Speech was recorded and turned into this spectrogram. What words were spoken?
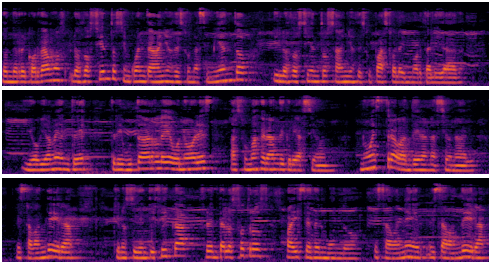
donde recordamos los 250 años de su nacimiento y los 200 años de su paso a la inmortalidad. Y obviamente tributarle honores a su más grande creación, nuestra bandera nacional, esa bandera que nos identifica frente a los otros países del mundo, esa, esa bandera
